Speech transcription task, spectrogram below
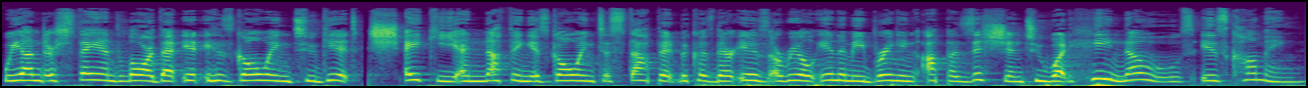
We understand, Lord, that it is going to get shaky and nothing is going to stop it because there is a real enemy bringing opposition to what he knows is coming.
